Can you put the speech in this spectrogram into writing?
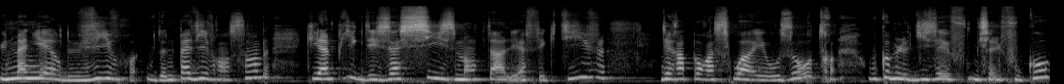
une manière de vivre ou de ne pas vivre ensemble qui implique des assises mentales et affectives, des rapports à soi et aux autres, ou comme le disait Michel Foucault,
